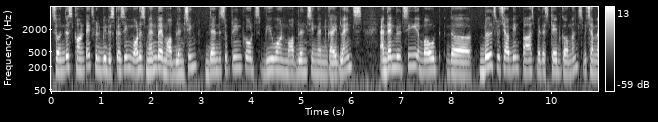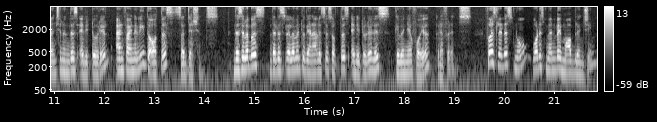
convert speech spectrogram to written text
So in this context, we'll be discussing what is meant by mob lynching, then the Supreme Court's view on mob lynching and guidelines, and then we'll see about the bills which have been passed by the state governments which are mentioned in this editorial and finally the author's suggestions. The syllabus that is relevant to the analysis of this editorial is given here for your reference. First, let us know what is meant by mob lynching.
